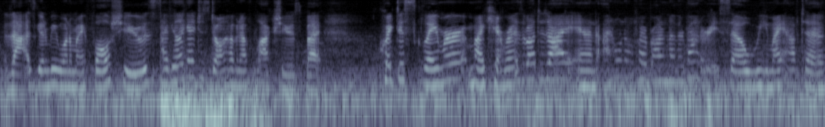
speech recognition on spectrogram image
that is gonna be one of my fall shoes. I feel like I just don't have enough black shoes, but quick disclaimer, my camera is about to die and I don't know if I brought another battery. So we might have to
